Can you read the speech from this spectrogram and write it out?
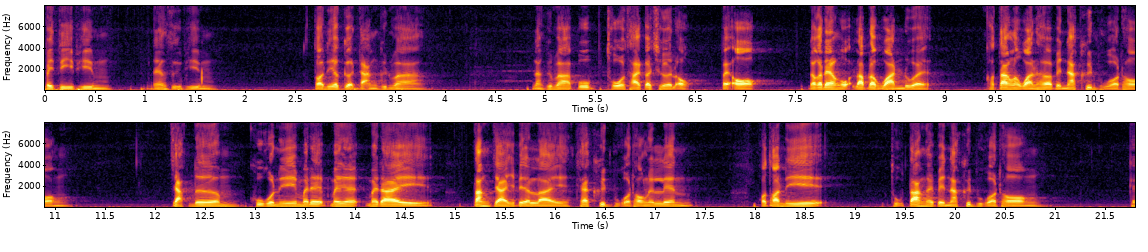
ไปตีพิมพ์ในหนังสือพิมพ์ ตอนนี้ก็เกิดดังขึ้นมา ดังขึ้นมาปุ๊บโทรทัศน์ก็เชิญออกไปออก แล้วก็ได้รับรางวัลด้วย เขาตั้งรางวัลให้ว่าเป็นนักขึ้นผัวทอง จากเดิมครูคนนี้ไม่ได้ไม่ได้ไม่ได้ตั้งใจจะเป็นอะไร แค่ขึ้นภูเขาทองเล่นๆพอตอนนี้ถูกตั้งให้เป็นนักขึ้นภูเขาทอง แก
